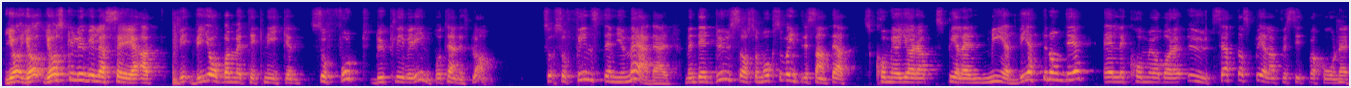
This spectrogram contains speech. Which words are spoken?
Jag, jag, jag skulle vilja säga att vi, vi, jobbar med tekniken så fort du kliver in på tennisplan. Så, så, finns den ju med där. Men det du sa som också var intressant är att kommer jag göra spelaren medveten om det? Eller kommer jag bara utsätta spelaren för situationer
